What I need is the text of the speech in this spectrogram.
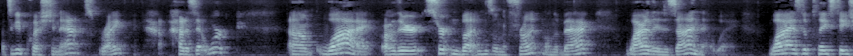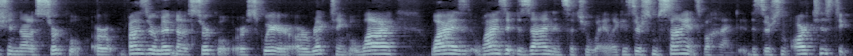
That's a good question to ask, right? How, how does that work? Um, why are there certain buttons on the front and on the back? Why are they designed that way? Why is the PlayStation not a circle, or why is the remote not a circle or a square or a rectangle? Why why is why is it designed in such a way? Like, is there some science behind it? Is there some artistic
